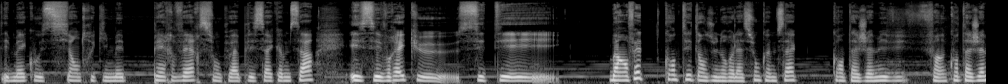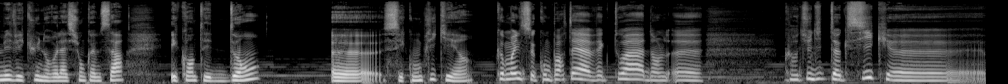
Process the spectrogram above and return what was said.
des mecs aussi entre guillemets pervers, si on peut appeler ça comme ça. Et c'est vrai que c'était. Bah, en fait, quand tu es dans une relation comme ça, quand t'as jamais, enfin, quand jamais vécu une relation comme ça, et quand t'es dedans, euh, c'est compliqué. Hein. Comment il se comportait avec toi dans euh, Quand tu dis toxique, euh,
